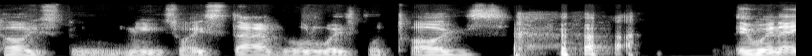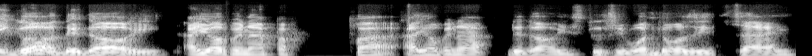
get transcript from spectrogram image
toys to me. So I starved always for toys. And when I got the toy, I open up a I open up the toys to see what Mhm. was inside.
